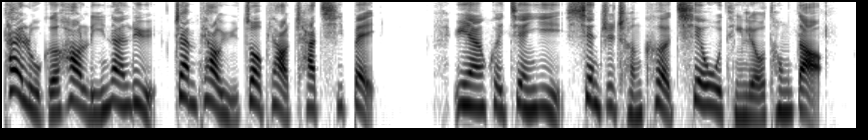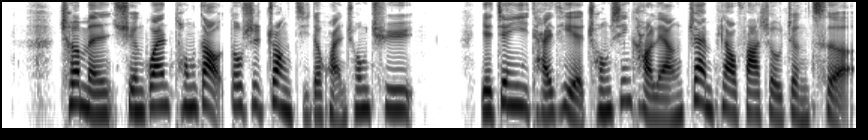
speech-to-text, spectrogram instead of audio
泰鲁格号罹难率站票与坐票差七倍，运安会建议限制乘客切勿停留通道，车门、玄关、通道都是撞击的缓冲区，也建议台铁重新考量站票发售政策。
